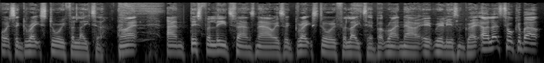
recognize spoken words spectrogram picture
or it's a great story for later, right? and this for Leeds fans now is a great story for later, but right now it really isn't great. Uh, let's talk about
